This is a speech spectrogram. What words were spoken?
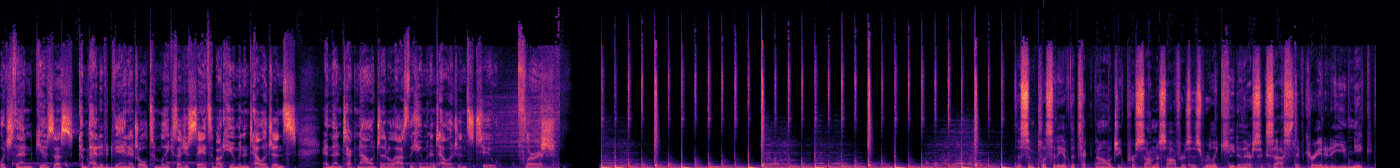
which then gives us competitive advantage ultimately, because I just say it's about human intelligence and then technology that allows the human intelligence to flourish. The simplicity of the technology ProSomnus offers is really key to their success. They've created a unique,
